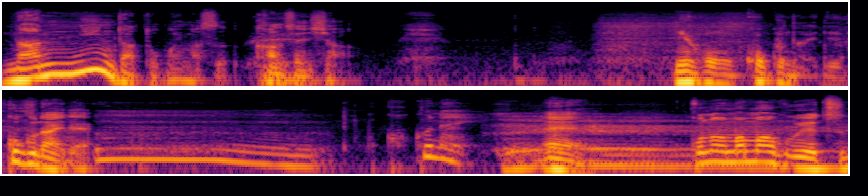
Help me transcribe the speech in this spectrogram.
何人だと思います？感染者。日本国内で。国内で。国内。ええ、このまま増えつ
